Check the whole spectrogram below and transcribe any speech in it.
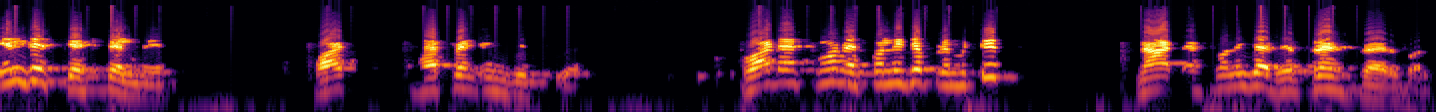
in this case tell me what happened in this case what s1 s1 is a primitive not s1 is a reference variable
